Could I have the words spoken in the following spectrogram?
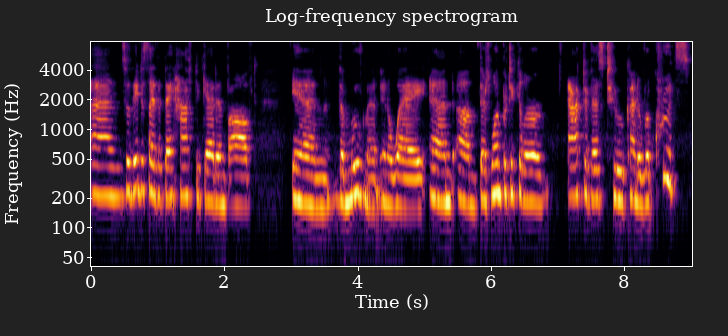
and so they decide that they have to get involved in the movement in a way. And um, there's one particular activist who kind of recruits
